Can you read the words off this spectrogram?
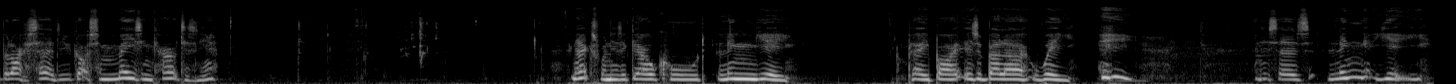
But like I said, you've got some amazing characters in here. Next one is a girl called Ling Yi, played by Isabella Wei. and it says Ling Yi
